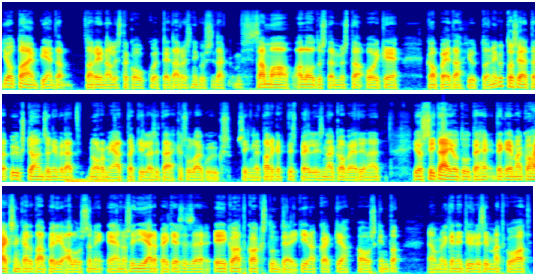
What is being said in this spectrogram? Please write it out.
jotain pientä tarinallista koukkua, ettei tarvitsisi niinku sitä samaa aloitusta tämmöistä oikein kapeita juttua. Niin kuin tosiaan, että yksi dungeoni vedät normi ättäkillä, sitä ehkä sulla on joku yksi single targettispelli sinä kaverina. Et jos sitä joutuu te- tekemään kahdeksan kertaa peli alussa, niin eihän ole se JRPG, se ei kaat kaksi tuntia ikinä kaikkea hauskinta. Ne on melkein ne tyylisimmät kohdat.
